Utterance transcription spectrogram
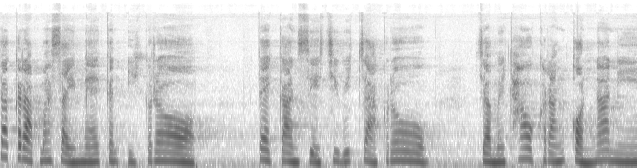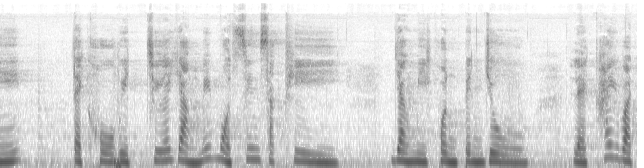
จะกลับมาใส่แมสกันอีกรอบ แต่การเสียชีวิตจากโรค จะไม่เท่าครั้งก่อนหน้านี้ แต่โควิดเชื้อยังไม่หมดสิ้นสักที ยังมีคนเป็นอยู่ และไข้หวัด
